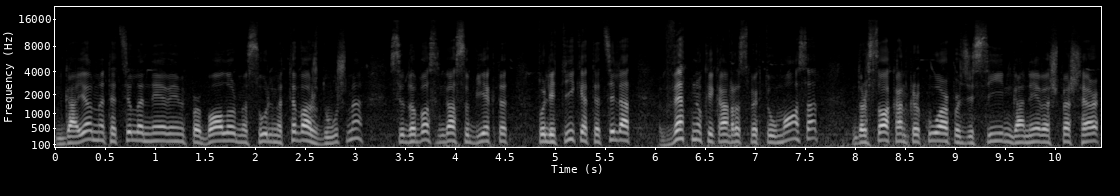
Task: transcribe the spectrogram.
nga ajo me të cilën neve jemi përballur me sulme të vazhdueshme, sidomos nga subjektet politike të cilat vetë nuk i kanë respektuar masat, ndërsa kanë kërkuar përgjegjësi nga neve shpesh herë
